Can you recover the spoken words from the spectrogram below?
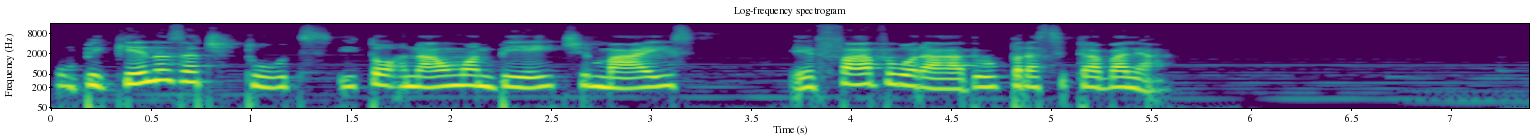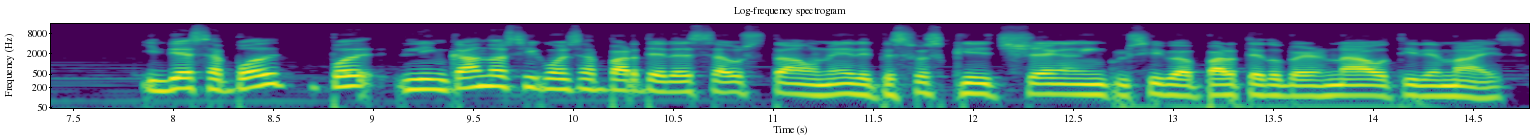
com pequenas atitudes e tornar um ambiente mais é favorável para se trabalhar. E dessa, pode, pode, linkando assim com essa parte da exaustão, né, de pessoas que chegam inclusive à parte do burnout e demais,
